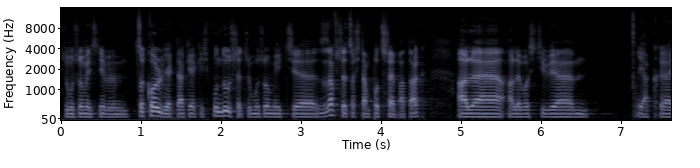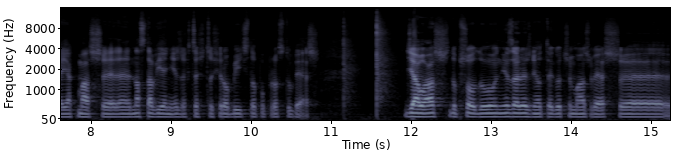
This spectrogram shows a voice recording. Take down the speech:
czy muszą mieć, nie wiem, cokolwiek, tak? Jakieś fundusze, czy muszą mieć, e, zawsze coś tam potrzeba, tak? Ale, ale właściwie jak, jak masz e, nastawienie, że chcesz coś robić, to po prostu wiesz, działasz do przodu, niezależnie od tego, czy masz, wiesz, e,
